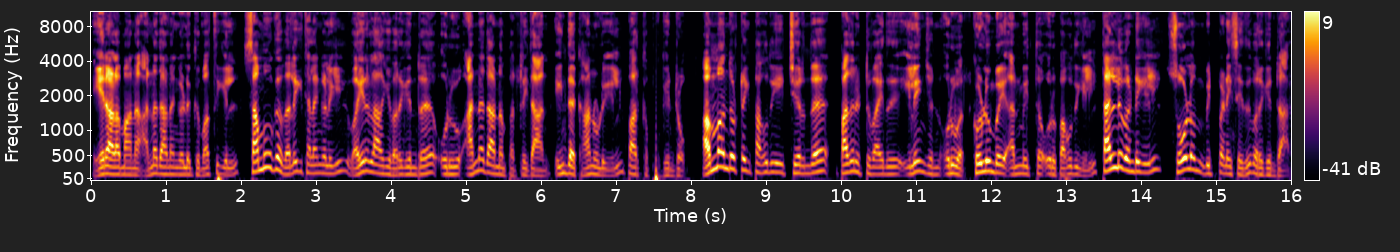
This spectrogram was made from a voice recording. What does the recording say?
ஏராளமான அன்னதானங்களுக்கு மத்தியில் சமூக வலைதளங்களில் வைரலாகி வருகின்ற ஒரு அன்னதானம் பற்றிதான் இந்த காணொளியில் பார்க்கப் போகின்றோம். அம்மாந்தொட்டை பகுதியைச் சேர்ந்த பதினெட்டு வயது இளைஞன் ஒருவர் கொழும்பை அண்மித்த ஒரு பகுதியில் தள்ளுவண்டியில் சோளம் விற்பனை செய்து வருகின்றார்.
